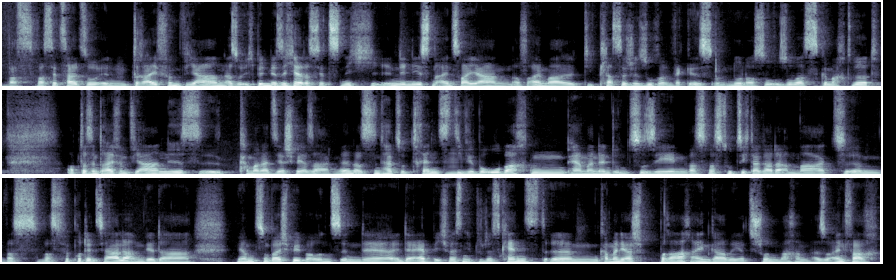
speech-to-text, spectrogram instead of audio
was, was jetzt halt so in drei, fünf Jahren, also ich bin mir sicher, dass jetzt nicht in den nächsten ein, zwei Jahren auf einmal die klassische Suche weg ist und nur noch so sowas gemacht wird. Ob das in drei, fünf Jahren ist, äh, kann man halt sehr schwer sagen. Ne? Das sind halt so Trends, die hm. wir beobachten, permanent um zu sehen, was, was tut sich da gerade am Markt, ähm, was, was für Potenziale haben wir da. Wir haben zum Beispiel bei uns in der, in der App, ich weiß nicht, ob du das kennst, ähm, kann man ja Spracheingabe jetzt schon machen. Also einfach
